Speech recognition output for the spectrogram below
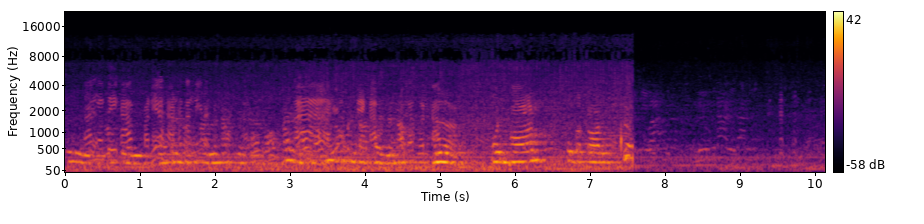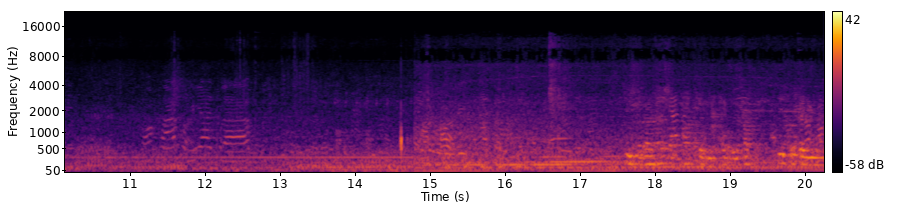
ซึ่งนักดนตรีครับขออนุญาตหันมาทางนี้นะครับให้พี่น้องประชาชนนะครับเมื่อคนพร้อมอุปกรณ์เครื่อง ที่ได้ให้ภาพเป็นคนครับที่จะเป็น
